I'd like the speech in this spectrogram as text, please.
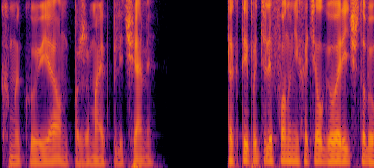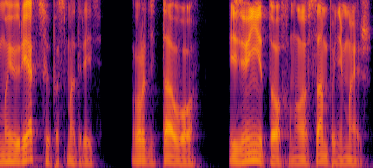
Хмыкаю я, он пожимает плечами. «Так ты по телефону не хотел говорить, чтобы мою реакцию посмотреть?» «Вроде того. Извини, Тох, но сам понимаешь.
